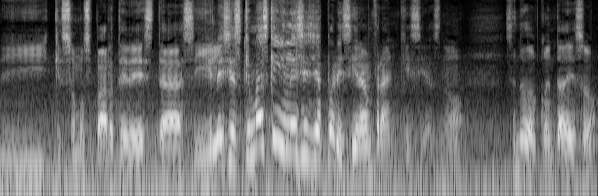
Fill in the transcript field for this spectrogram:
y que somos parte de estas iglesias que más que iglesias ya parecieran franquicias, ¿no? ¿Se han dado cuenta de eso?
